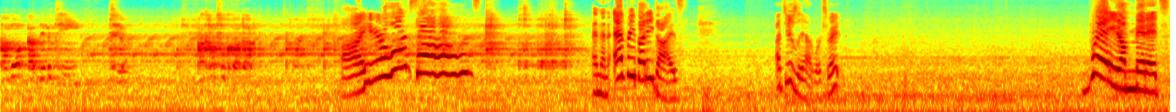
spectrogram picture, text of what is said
I'm not at liberty to. I can't talk about that. I hear alarm sounds! And then everybody dies. That's usually how it works, right? Wait a minute!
